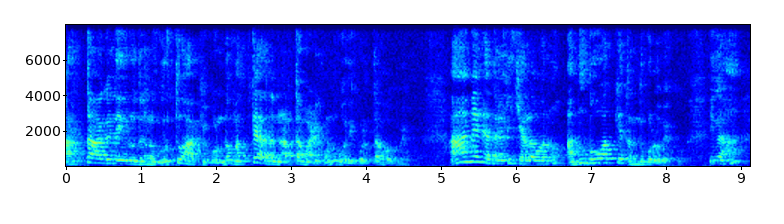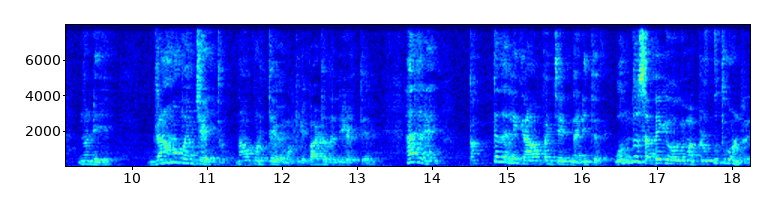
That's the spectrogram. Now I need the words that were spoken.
ಅರ್ಥ ಆಗದೇ ಇರುವುದನ್ನು ಗುರುತು ಹಾಕಿಕೊಂಡು ಮತ್ತೆ ಅದನ್ನು ಅರ್ಥ ಮಾಡಿಕೊಂಡು ಓದಿಕೊಳ್ತಾ ಹೋಗಬೇಕು. ಆಮೇಲೆ ಅದರಲ್ಲಿ ಕೆಲವನ್ನು ಅನುಭವಕ್ಕೆ ತಂದುಕೊಳ್ಬೇಕು. ಈಗ ನೋಡಿ, ಗ್ರಾಮ ಪಂಚಾಯಿತು, ನಾವು ಕೊಡ್ತೇವೆ ಮಕ್ಕಳಿಗೆ ಪಾಠದಲ್ಲಿ ಹೇಳ್ತೇವೆ. ಆದರೆ ಪಕ್ಕದಲ್ಲಿ ಗ್ರಾಮ ಪಂಚಾಯತ್ ನಡೀತದೆ. ಒಂದು ಸಭೆಗೆ ಹೋಗಿ ಮಕ್ಕಳು ಕೂತ್ಕೊಂಡ್ರೆ,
